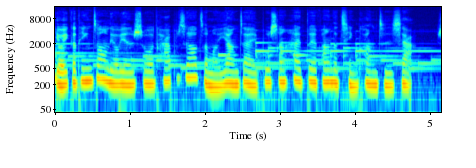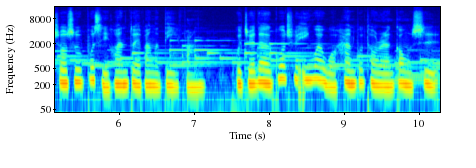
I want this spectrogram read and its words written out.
有一个听众留言说，他不知道怎么样在不伤害对方的情况之下，说出不喜欢对方的地方。我觉得过去因为我和不同人共事，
